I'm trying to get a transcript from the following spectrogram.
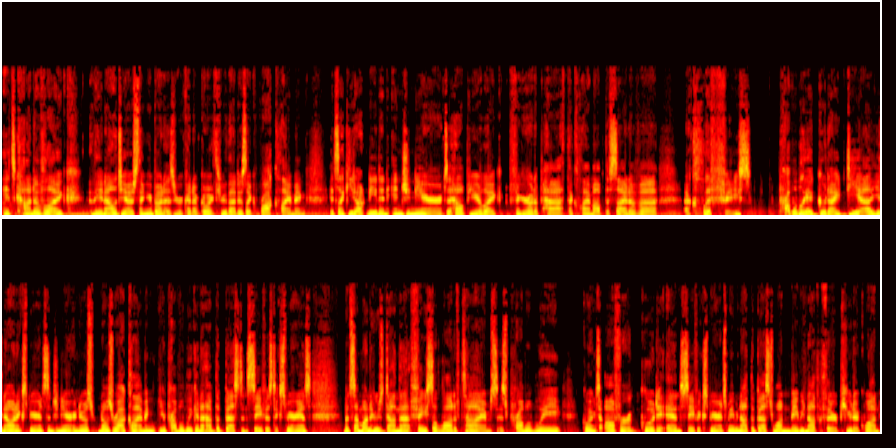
it's kind of like the analogy I was thinking about as we were kind of going through that is like rock climbing. It's like you don't need an engineer to help you like figure out a path to climb up the side of a, a cliff face probably a good idea. You know, an experienced engineer who knows knows rock climbing, you're probably going to have the best and safest experience. But someone who's done that face a lot of times is probably going to offer a good and safe experience. Maybe not the best one, maybe not the therapeutic one,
